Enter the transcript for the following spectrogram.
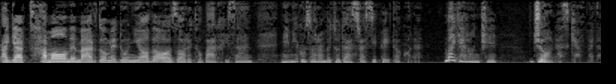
اگر تمام مردم دنیا به آزار تو برخیزند نمی‌گذارم به تو دسترسی پیدا کنند مگر آنکه جان از کف بدم.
